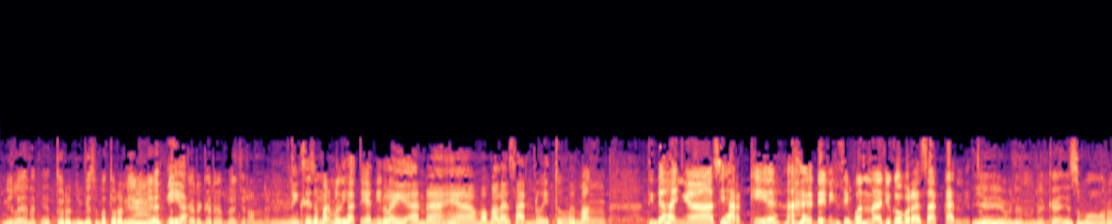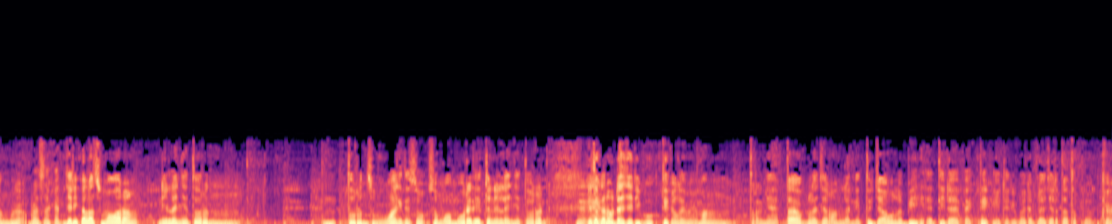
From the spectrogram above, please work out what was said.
nilai anaknya turun juga sempat turun ya ya Hmm, iya. gara-gara belajar online. Hmm, ini, Ningsi ya. sempat melihat ya nilai anaknya Mama Lansano itu memang tidak hanya si Harki ya, Dek Ningsi pun juga merasakan itu. Iya iya benar benar. Kayaknya semua orang mer- merasakan. Jadi kalau semua orang nilainya turun turun semua gitu. So- semua murid itu nilainya turun. Itu kan udah jadi bukti kalau memang ternyata belajar online itu jauh lebih eh, tidak efektif ya daripada belajar tatap muka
